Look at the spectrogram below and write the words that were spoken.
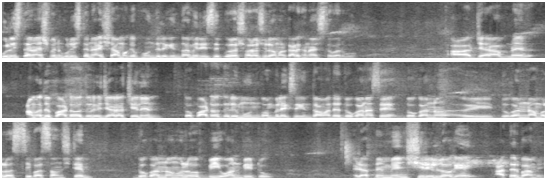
গুলিস্তানে আসবেন গুলিস্তানে এসে আমাকে ফোন দিলে কিন্তু আমি রিসিভ করে সরাসরি আমার কারখানা আসতে পারব। আর যারা আপনার আমাদের পাটোয়াতুলি যারা চেনেন, তো পাটোয়াতুলি মুন কমপ্লেক্সে কিন্তু আমাদের দোকান আছে। দোকান ওই দোকান নাম হলো সিপার সাউন্ড সিস্টেম দোকান নাম হলো বি ওয়ান বি টু এটা আপনি মেন সিঁড়ির লগেই হাতের বামে।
